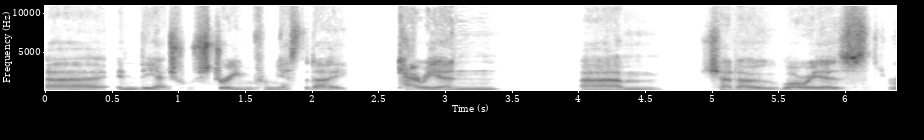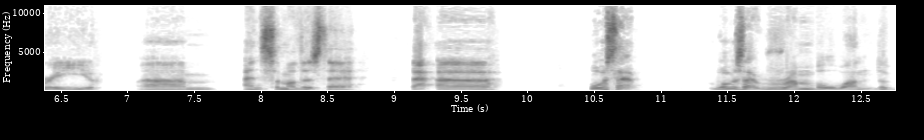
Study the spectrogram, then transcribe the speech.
uh, in the actual stream from yesterday. Carrion, um, Shadow Warriors three, um, and some others there. That uh, what was that? What was that Rumble one? The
